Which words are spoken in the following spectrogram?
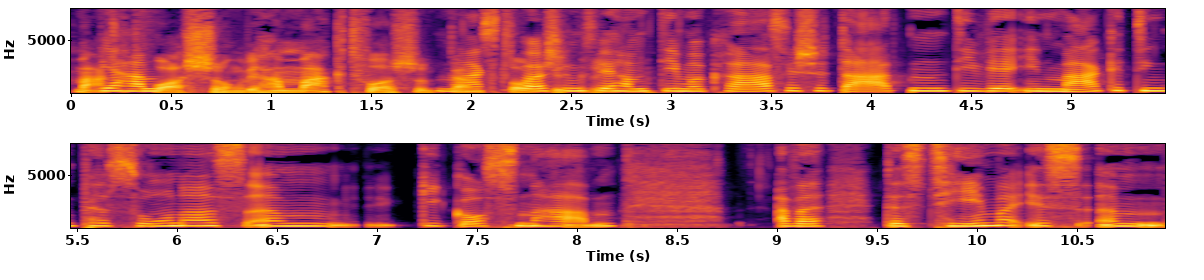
Marktforschung, wir haben, wir haben Marktforschung ganz Marktforschung, wir haben demografische Daten, die wir in Marketing-Personas ähm, gegossen haben. Aber das Thema ist, ähm,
